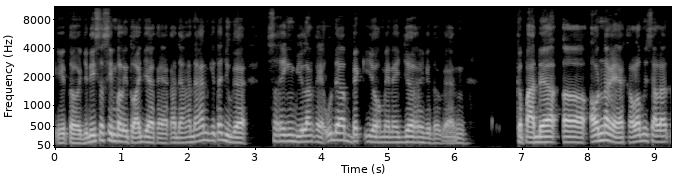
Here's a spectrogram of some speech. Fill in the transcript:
Itu. Jadi sesimpel itu aja kayak kadang-kadang kan kita juga sering bilang kayak udah back your manager gitu kan kepada uh, owner ya. Kalau misalnya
